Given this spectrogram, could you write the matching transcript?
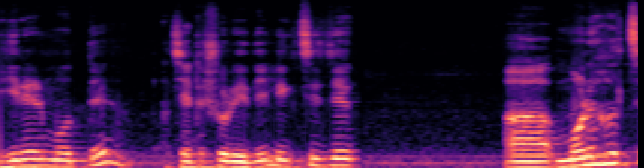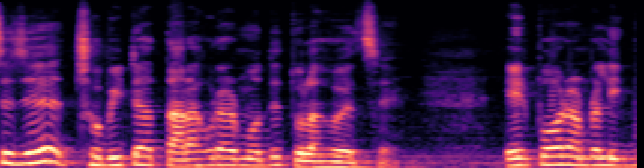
ভিড়ের মধ্যে আচ্ছা এটা সরিয়ে দিই। লিখছি যে মনে হচ্ছে যে ছবিটা তাড়াহুড়ার মধ্যে তোলা হয়েছে। এরপর আমরা লিখব,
